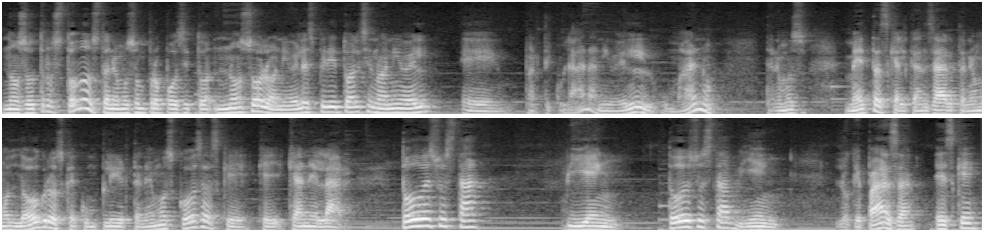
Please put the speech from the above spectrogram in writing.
Nosotros todos tenemos un propósito, no solo a nivel espiritual, sino a nivel eh, particular, a nivel humano. Tenemos metas que alcanzar, tenemos logros que cumplir, tenemos cosas que, que, anhelar. Todo eso está bien, todo eso está bien. Lo que pasa es que,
